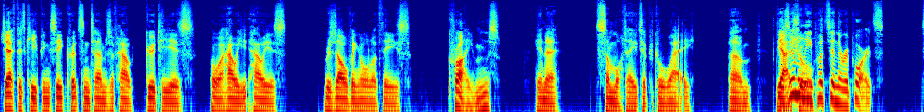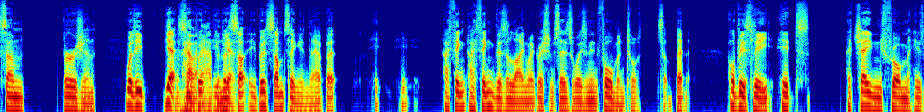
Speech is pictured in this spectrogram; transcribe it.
Jeff is keeping secrets in terms of how good he is or how he how he is resolving all of these crimes in a somewhat atypical way. Um, the Presumably he actual, puts in the reports some version. well, he yes, how he it put, happened, he, put yeah. so- he put something in there, but he- he- I think I think there's a line where Grissom says always an informant or something. But obviously, it's a change from his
